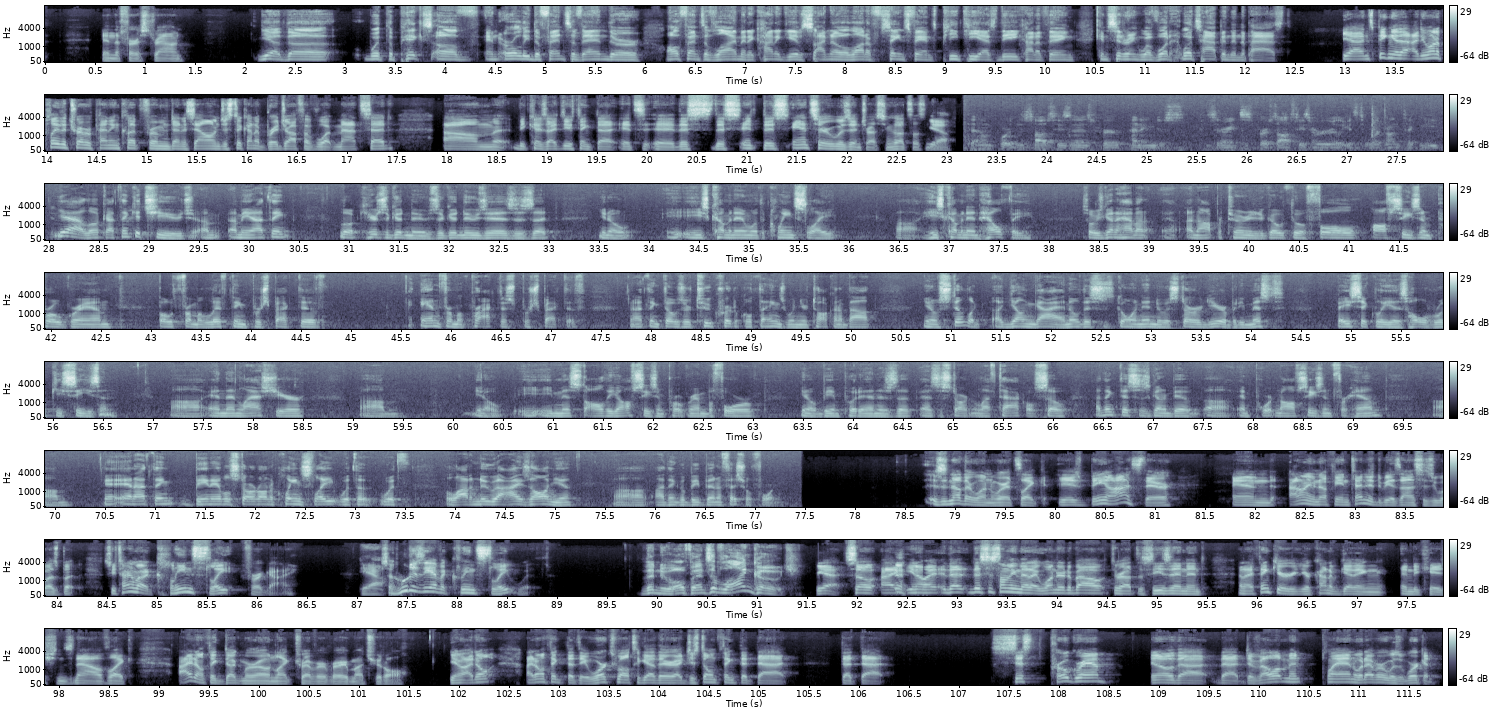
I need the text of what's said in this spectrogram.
in the first round. Yeah, the with the picks of an early defensive end or offensive lineman, it kind of gives I know a lot of Saints fans PTSD kind of thing, considering what, what what's happened in the past. Yeah, and speaking of that, I do want to play the Trevor Penning clip from Dennis Allen just to kind of bridge off of what Matt said, um, because I do think that it's uh, this this it, this answer was interesting. Let's listen. Yeah, how important this offseason is for Penning, just considering it's his first offseason where he really gets to work on technique. yeah, look, I think it's huge. Um, I mean, I think look, here's the good news. The good news is is that you know he, he's coming in with a clean slate. Uh, he's coming in healthy, so he's going to have a, an opportunity to go through a full off-season program, both from a lifting perspective and from a practice perspective. And I think those are two critical things when you're talking about, you know, still a, a young guy. I know this is going into his third year, but he missed basically his whole rookie season, uh, and then last year. Um, you know, he, he missed all the offseason program before, you know, being put in as the as a starting left tackle. So I think this is going to be an uh, important offseason for him. Um, and, and, I think being able to start on a clean slate with a, with a lot of new eyes on you, uh, I think will be beneficial for him. There's another one where it's like he's being honest there. And I don't even know if he intended to be as honest as he was, but so you're talking about a clean slate for a guy. Yeah. So who does he have a clean slate with? the new offensive line coach. Yeah. So I, you know, I, that, this is something that I wondered about throughout the season, and and I think you're you're kind of getting indications now of like, I don't think Doug Marrone liked Trevor very much at all. You know, I don't I don't think that they worked well together. I just don't think that that that that SIST program, you know, that that development plan, whatever, was working,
